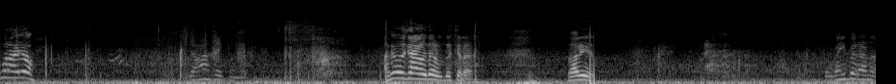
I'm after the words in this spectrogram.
ऊपर आ जाओ। यहाँ से कौन अच्छा उधर चला उधर उधर चला। सॉरी और वहीं पे रहना।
